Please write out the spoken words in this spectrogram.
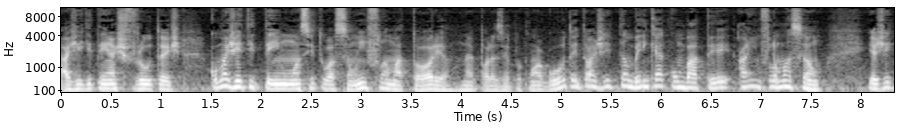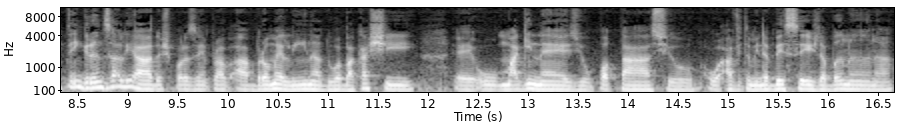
A gente tem as frutas, como a gente tem uma situação inflamatória, né? por exemplo, com a gota, então a gente também quer combater a inflamação. E a gente tem grandes aliadas, por exemplo, a, a bromelina do abacaxi, é, o magnésio, o potássio, a vitamina B6 da banana,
